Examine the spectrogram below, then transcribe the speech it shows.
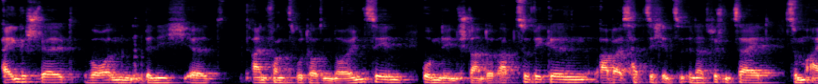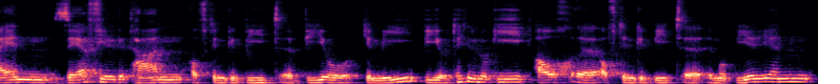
Eingestellt worden bin ich äh, Anfang 2019, um den Standort abzuwickeln. Aber es hat sich in, der Zwischenzeit zum einen sehr viel getan auf dem Gebiet äh, Biochemie, Biotechnologie, auch äh, auf dem Gebiet Immobilien.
